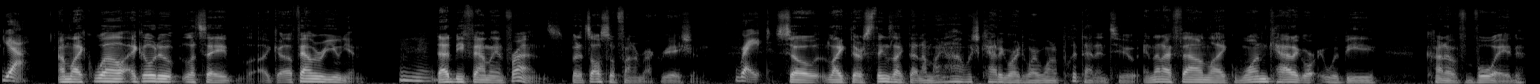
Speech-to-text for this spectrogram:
Yeah. I'm like, well, I go to let's say like a family reunion. Mm-hmm. That'd be family and friends, but it's also fun and recreation. Right. So like there's things like that and I'm like, oh, which category do I want to put that into? And then I found like one category would be kind of void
